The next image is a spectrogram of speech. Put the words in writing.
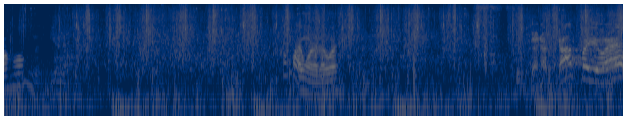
ว่าห้องหนึ่งอยู่ไหนก็ไปหมดเลยนะเว้ย Gonna cop for you, eh?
